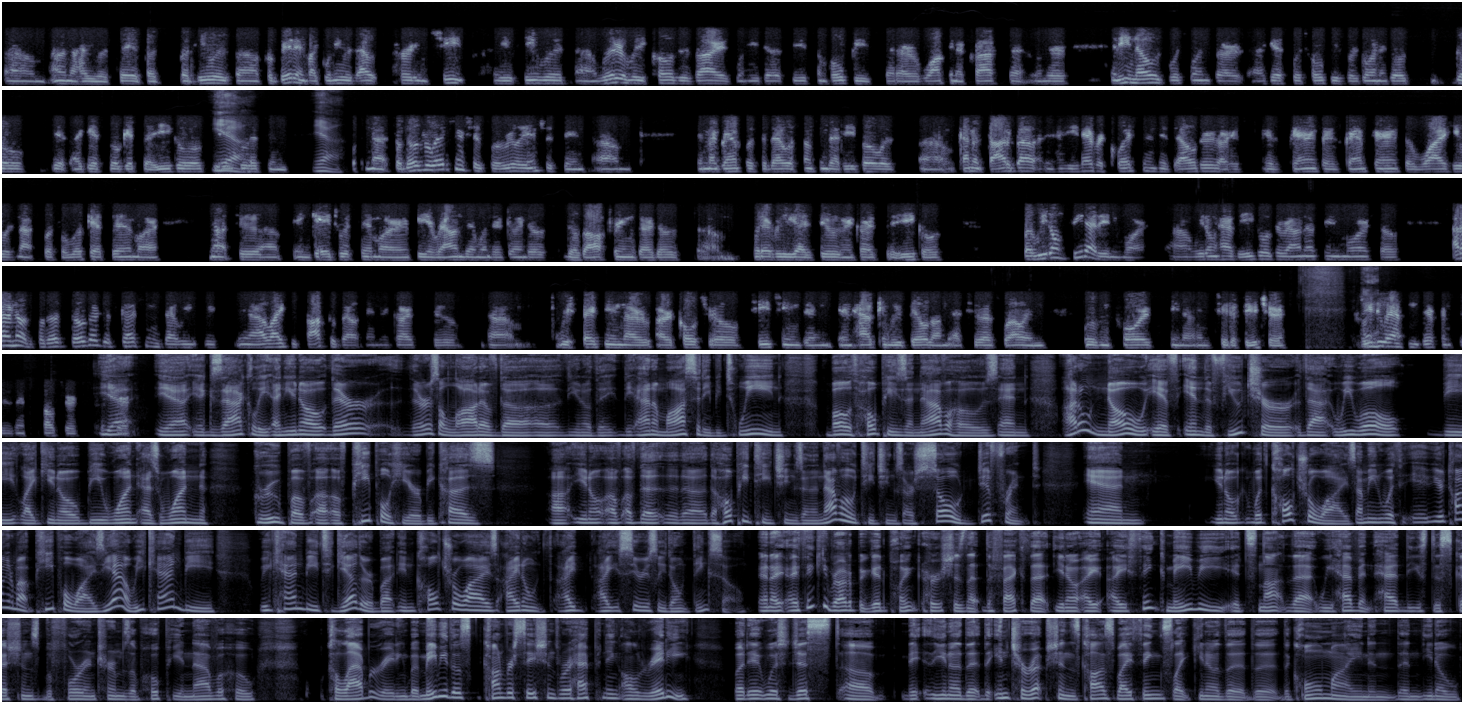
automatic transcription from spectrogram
um, I don't know how you would say it, but but he was uh, forbidden. Like when he was out herding sheep, he, he would uh, literally close his eyes when he does see some Hopis that are walking across that when they're and he knows which ones are I guess which Hopis were going to go go get I guess go get the eagles, Yeah. eaglets and yeah, whatnot. So those relationships were really interesting. Um, and my grandpa said that was something that he's always um, kind of thought about. And he never questioned his elders or his, his parents or his grandparents of why he was not supposed to look at them or not to uh, engage with them or be around them when they're doing those those offerings or those um, whatever you guys do in regards to the eagles. But we don't see that anymore. Uh, we don't have eagles around us anymore. So I don't know. So those those are discussions that we, we you know I like to talk about in regards to um, respecting our, our cultural teachings and, and how can we build on that too as well and moving forward you know into the future. We do have some differences in culture. yeah, sure. yeah, exactly. And you know, there there's a lot of the uh, you know the the animosity between both Hopis and Navajos, and I don't know if in the future that we will be like you know be one as one group of uh, of people here because. Uh, you know, of, of the, the the the Hopi teachings and the Navajo teachings are so different, and you know, with cultural wise, I mean, with you're talking about people wise, yeah, we can be we can be together, but in culture wise, I don't, I, I seriously don't think so. And I, I think you brought up a good point, Hirsch, is that the fact that, you know, I, I think maybe it's not that we haven't had these discussions before in terms of Hopi and Navajo collaborating, but maybe those conversations were happening already but it was just uh, you know the the interruptions caused by things like you know the the the coal mine and then you know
